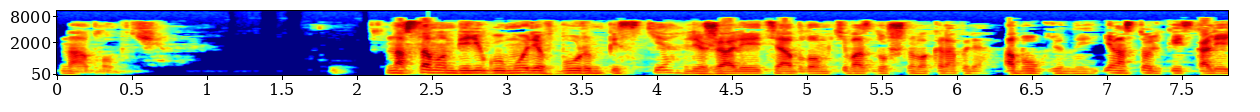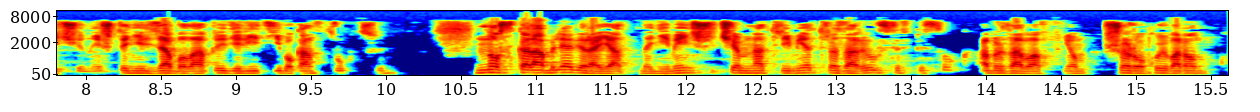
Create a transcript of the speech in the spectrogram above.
на обломки. На самом берегу моря в буром песке лежали эти обломки воздушного корабля, обугленные и настолько искалеченные, что нельзя было определить его конструкцию. Нос корабля, вероятно, не меньше, чем на три метра зарылся в песок, образовав в нем широкую воронку.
